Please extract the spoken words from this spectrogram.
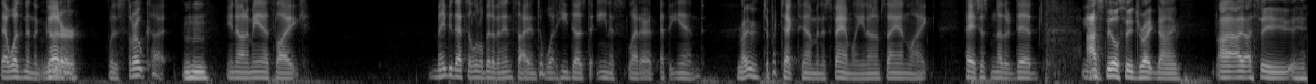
that wasn't in the gutter with his throat cut. Mm-hmm. You know what I mean? It's like maybe that's a little bit of an insight into what he does to Ennis later at, at the end Maybe. to protect him and his family. You know what I'm saying? Like, hey, it's just another dead. You I still see Drake dying. I, I, see.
